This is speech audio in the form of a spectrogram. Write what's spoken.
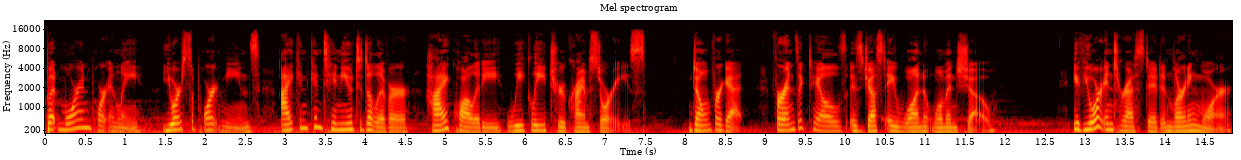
But more importantly, your support means I can continue to deliver high quality weekly true crime stories. Don't forget, Forensic Tales is just a one woman show. If you're interested in learning more,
